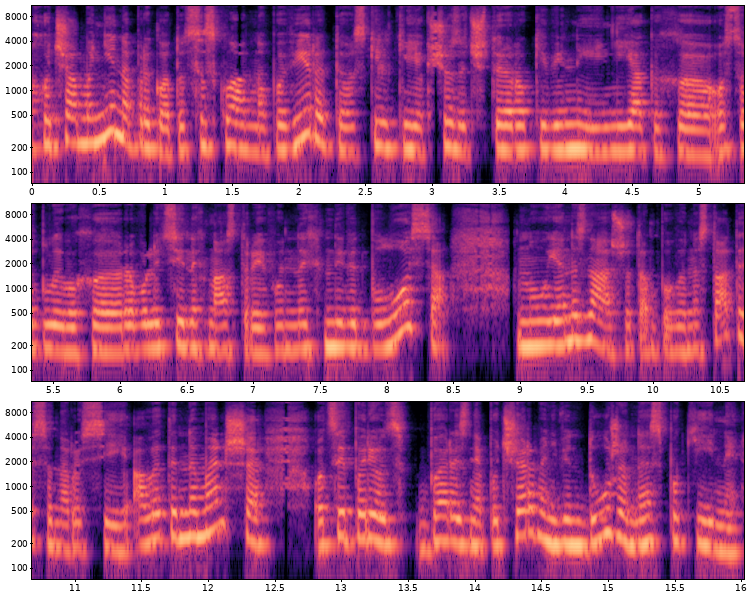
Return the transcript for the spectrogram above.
Хоча мені, наприклад, це складно повірити, оскільки якщо за 4 роки війни ніяких е, особливих е, революційних настроїв у них не відбулося, ну я не знаю, що там повинно статися на Росії, але тим не менше, оцей період з березня по червень він дуже неспокійний.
